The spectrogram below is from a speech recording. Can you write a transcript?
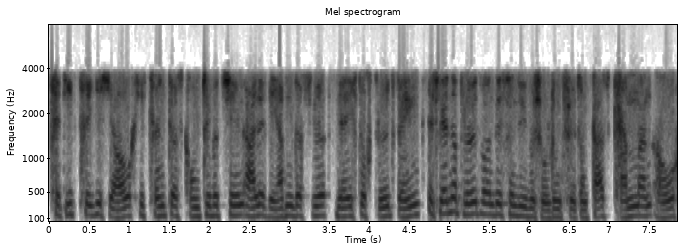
Kredit kriege ich ja auch, ich könnte das Konto überziehen, alle werben dafür, wäre ich doch blöd, wenn. Es wäre nur blöd, wenn das in die Überschuldung führt und das kann man auch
